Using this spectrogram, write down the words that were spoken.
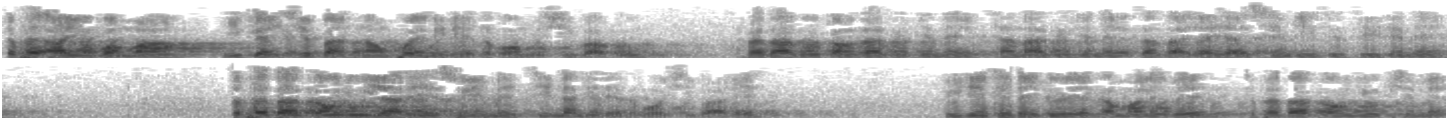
တစ်ဖက်အာယုံပေါ်မှာဤကဲ့ရစ်ပတ်နှောင်ဖွဲ့နေတဲ့သဘောမရှိပါဘူး ဖက်သားကိုကောင်းစားစီခြင်းနဲ့ချမ်းသာစီခြင်းနဲ့အသက်သာရရရှင်းပြီးစီခြင်းနဲ့တစ်ဖက်သားကောင်းယူရတယ်ဆိုရင်ပဲကျင့်တတ်နေတဲ့သဘောရှိပါတယ်လူချင်းထိတ်တိုက်တွေ့တဲ့အခါမှာလည်းပဲတစ်ဖက်သားကောင်းယူဖြစ်မဲ့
